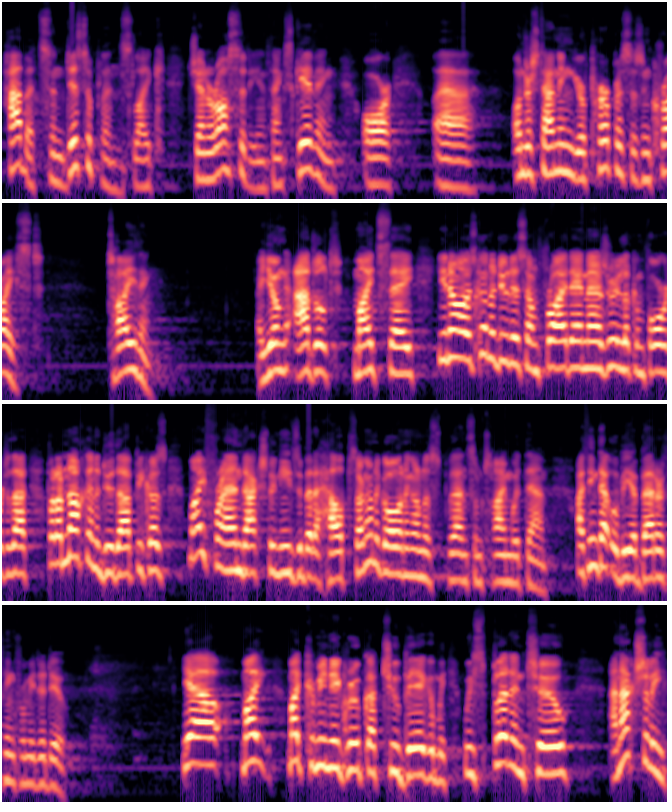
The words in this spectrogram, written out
habits and disciplines like generosity and thanksgiving, or uh, understanding your purposes in Christ, tithing a young adult might say, You know, I was going to do this on Friday and I was really looking forward to that, but I'm not going to do that because my friend actually needs a bit of help, so I'm going to go and I'm going to spend some time with them. I think that would be a better thing for me to do. Yeah, my, my community group got too big and we, we split in two, and actually,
